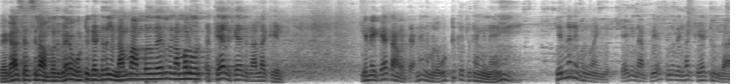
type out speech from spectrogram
பெகாசஸில் ஐம்பது பேரை ஒட்டு கட்டதில் நம்ம ஐம்பது பேரில் நம்மளும் ஒரு கேளு கேளு நல்லா கேளு. என்னை கேட்டான் ஒருத்தன் தானே நம்மளை ஒட்டு கட்டிருக்காங்கண்ணே. என்னடே பண்ணுவாங்க? சரி நான் பேசுனதெல்லாம் கேட்டிருந்தா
